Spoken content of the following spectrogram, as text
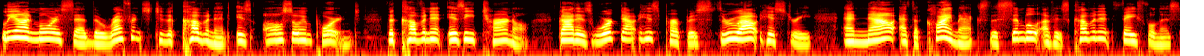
Leon Morris said the reference to the covenant is also important. The covenant is eternal. God has worked out his purpose throughout history, and now at the climax, the symbol of his covenant faithfulness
